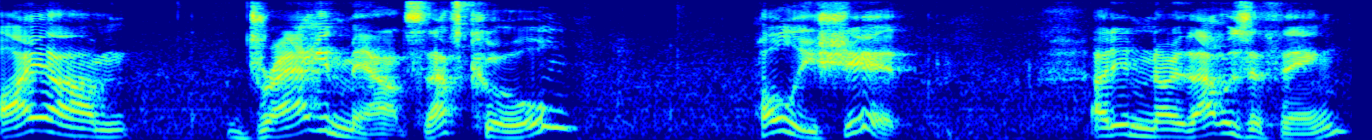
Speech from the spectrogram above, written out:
I um dragon mounts, that's cool. Holy shit. I didn't know that was a thing.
